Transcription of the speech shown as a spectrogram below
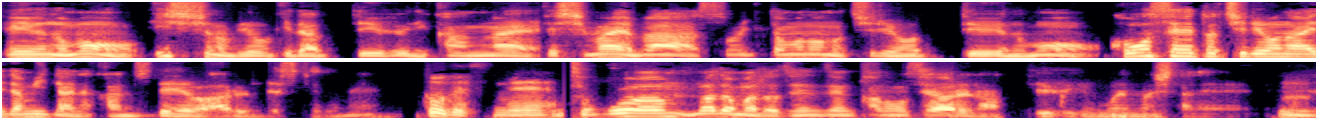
ていうのも一種の病気だっていうふうに考えてしまえば、そういったものの治療っていうのも、構成と治療の間みたいな感じではあるんですけどね。そうですね。そこはまだまだ全然可能性あるなっていうふうに思いましたね。うん、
